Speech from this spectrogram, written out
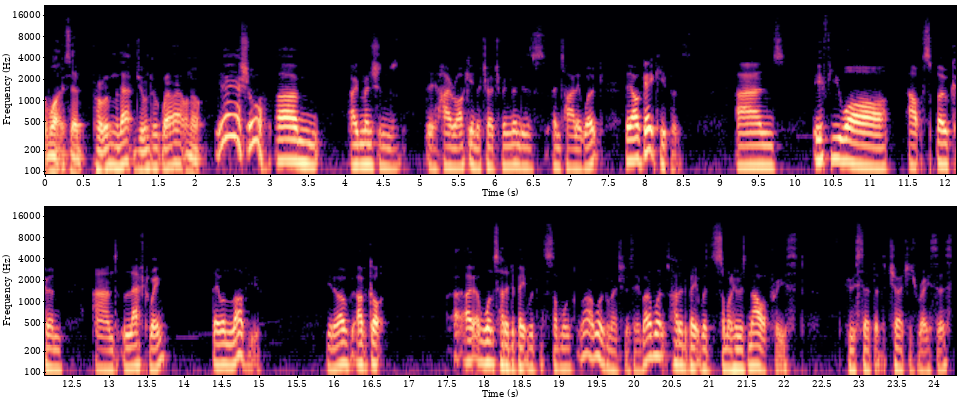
What is there a problem with that? Do you want to talk about that or not? Yeah, yeah, sure. Um, I mentioned the hierarchy in the Church of England is entirely woke. They are gatekeepers. And if you are outspoken and left wing, they will love you. You know, I've, I've got. I, once had a debate with someone. Well, I won't go mention his name, but I once had a debate with someone who is now a priest, who said that the church is racist.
